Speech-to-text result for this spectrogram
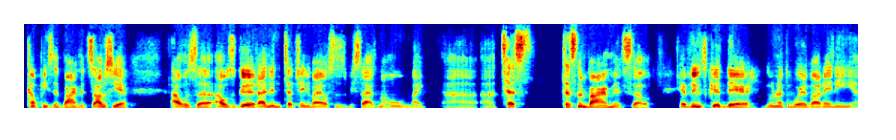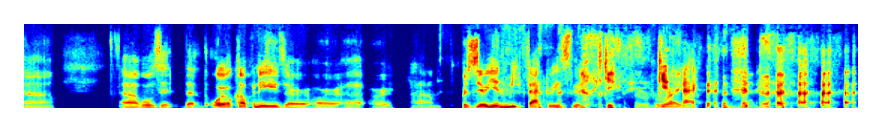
companies' environments. Obviously, I was uh, I was good. I didn't touch anybody else's besides my own like test test environment. So everything's good there. You don't have to worry about any uh, uh, what was it? The, the, oil companies or or, uh, or um, Brazilian meat factories. get, get right.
